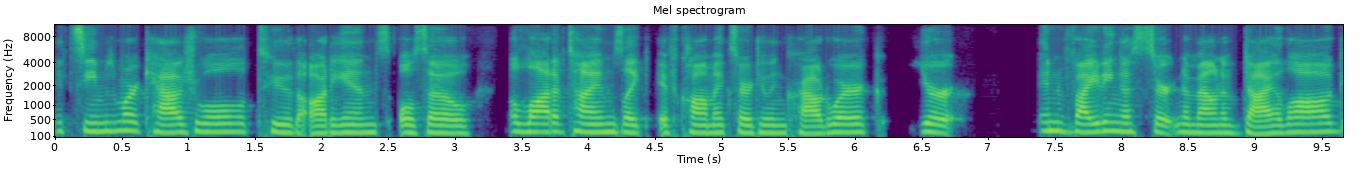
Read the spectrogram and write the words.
it seems more casual to the audience. Also, a lot of times, like if comics are doing crowd work, you're inviting a certain amount of dialogue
